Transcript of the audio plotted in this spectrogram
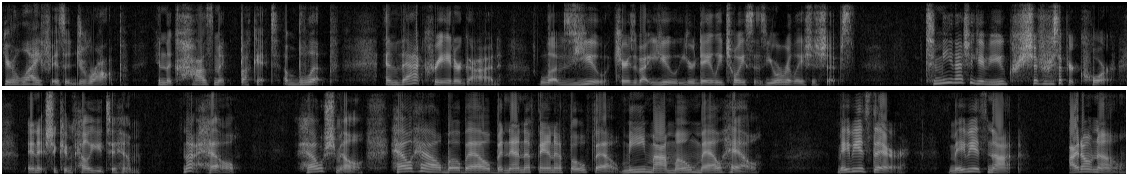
Your life is a drop in the cosmic bucket, a blip. And that creator God loves you, cares about you, your daily choices, your relationships. To me, that should give you shivers up your core and it should compel you to Him, not hell. Hell schmell. Hell hell bobel banana fana fo fell. Me my mo mel hell. Maybe it's there. Maybe it's not. I don't know.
